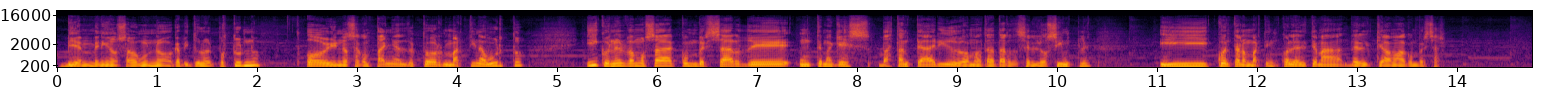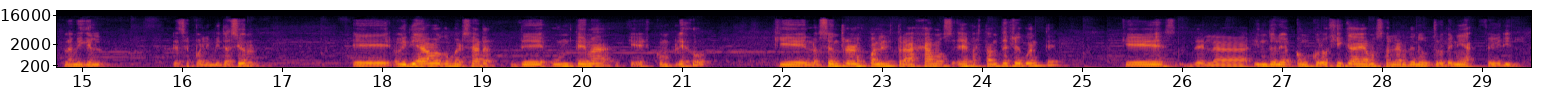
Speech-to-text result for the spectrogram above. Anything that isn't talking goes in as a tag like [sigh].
Bienvenidos a un nuevo capítulo del Posturno. Hoy nos acompaña el doctor Martín Aburto y con él vamos a conversar de un tema que es bastante árido y vamos a tratar de hacerlo simple. Y cuéntanos, Martín, ¿cuál es el tema del que vamos a conversar? Hola, Miguel. Gracias por la invitación. Eh, hoy día vamos a conversar de un tema que es complejo, que en los centros en los cuales trabajamos es bastante frecuente, que es de la índole oncológica y vamos a hablar de neutropenia febril.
